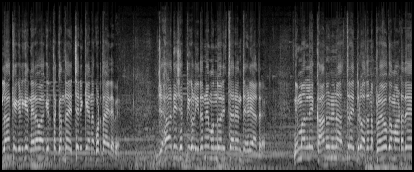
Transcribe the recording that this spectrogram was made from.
ಇಲಾಖೆಗಳಿಗೆ ನೆರವಾಗಿರ್ತಕ್ಕಂಥ ಎಚ್ಚರಿಕೆಯನ್ನು ಕೊಡ್ತಾ ಇದ್ದೇವೆ. ಜಿಹಾದಿ ಶಕ್ತಿಗಳು ಇದನ್ನೇ ಮುಂದುವರಿಸ್ತಾರೆ ಅಂತ ಹೇಳಿ ಆದರೆ, ನಿಮ್ಮಲ್ಲಿ ಕಾನೂನಿನ ಅಸ್ತ್ರ ಇದ್ದರೂ ಅದನ್ನು ಪ್ರಯೋಗ ಮಾಡದೆ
